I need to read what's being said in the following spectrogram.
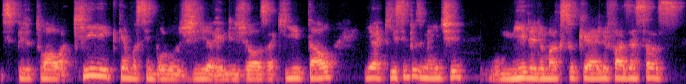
espiritual aqui, que tem uma simbologia religiosa aqui e tal, e aqui simplesmente o Miller e o Max Kelly fazem essas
